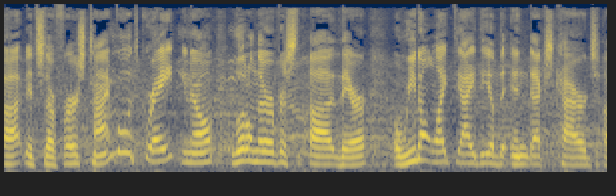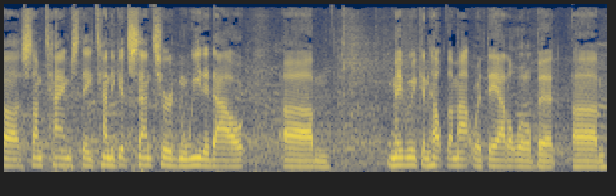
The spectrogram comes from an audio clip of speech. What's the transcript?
Uh, it's their first time. Well, it's great, you know, a little nervous uh, there. We don't like the idea of the index cards. Uh, sometimes they tend to get censored and weeded out. Um, maybe we can help them out with that a little bit. Um,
